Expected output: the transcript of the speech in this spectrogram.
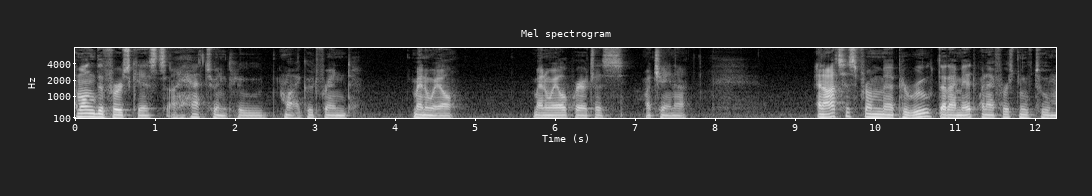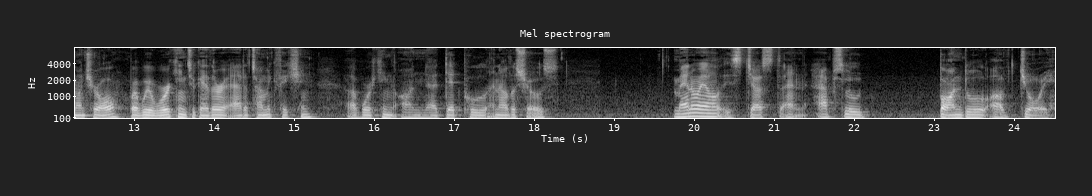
Among the first guests, I had to include my good friend Manuel Manuel Huertas Machena, an artist from uh, Peru that I met when I first moved to Montreal, where we were working together at Atomic Fiction, uh, working on uh, Deadpool and other shows. Manuel is just an absolute bundle of joy.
